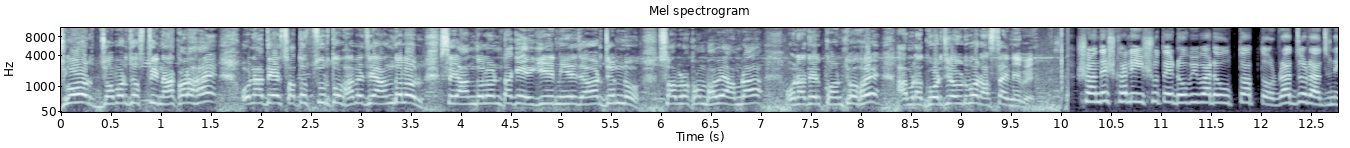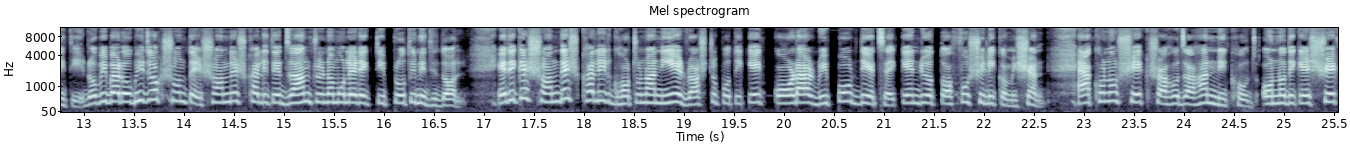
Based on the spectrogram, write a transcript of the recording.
জোর জবরদস্তি না করা হয়। ওনাদের স্বতঃস্ফূর্তভাবে যে আন্দোলন, সেই আন্দোলনটাকে এগিয়ে নিয়ে যাওয়ার জন্য সব রকমভাবে আমরা ওনাদের কণ্ঠ হয়ে আমরা গর্জে উঠবো, রাস্তায় নেবে। সন্দেশখালী ইস্যুতে রবিবারও উত্তপ্ত রাজ্য রাজনীতি। রবিবার অভিযোগ শুনতে সন্দেশখালীতে যান তৃণমূলের একটি প্রতিনিধি দল। এদিকে সন্দেশখালীর ঘটনা নিয়ে রাষ্ট্রপতিকে কড়া রিপোর্ট দিয়েছে কেন্দ্রীয় তফসিলি কমিশন। এখনও শেখ শাহজাহান নিখোঁজ। অন্যদিকে শেখ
